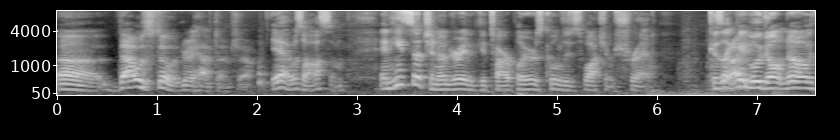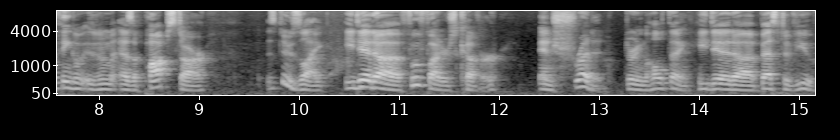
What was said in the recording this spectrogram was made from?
Uh, that was still a great halftime show. Yeah, it was awesome. And he's such an underrated guitar player. It was cool to just watch him shred. Because like Right. people who don't know think of him as a pop star. This dude's like he did a Foo Fighters cover and shredded during the whole thing. He did uh, "Best of You"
